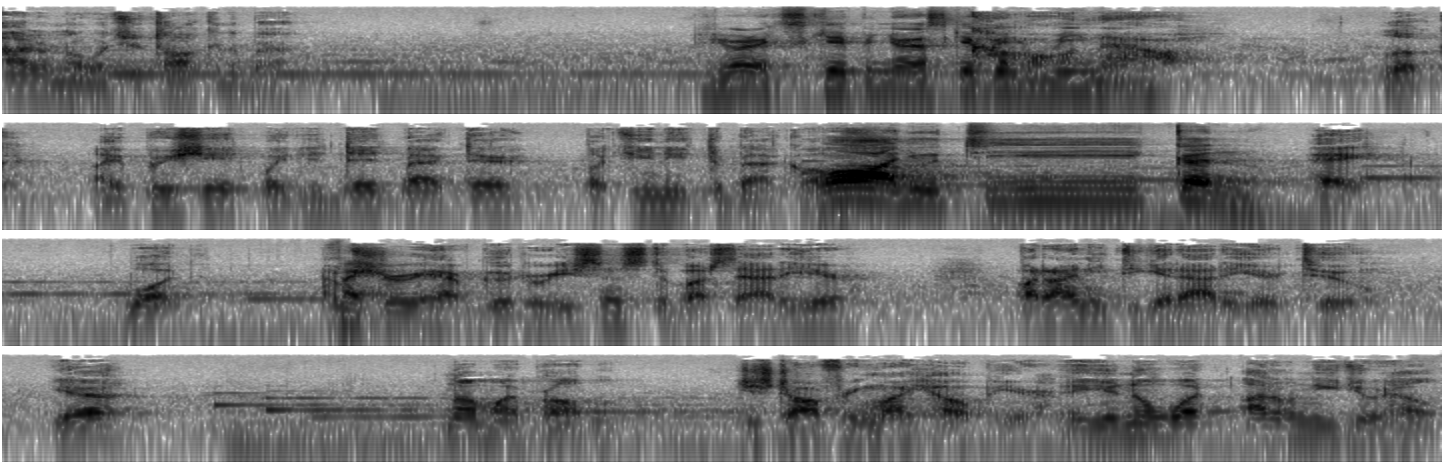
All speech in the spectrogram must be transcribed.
I don't know what you're talking about. If you're escaping, you're escaping Come with me, on now. Look, I appreciate what you did back there, but you need to back off. Wow, you chicken. Hey, What? I'm Fight. sure you have good reasons to bust out of here, but I need to get out of here too. Yeah? Not my problem. Just offering my help here. Hey, you know what? I don't need your help.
